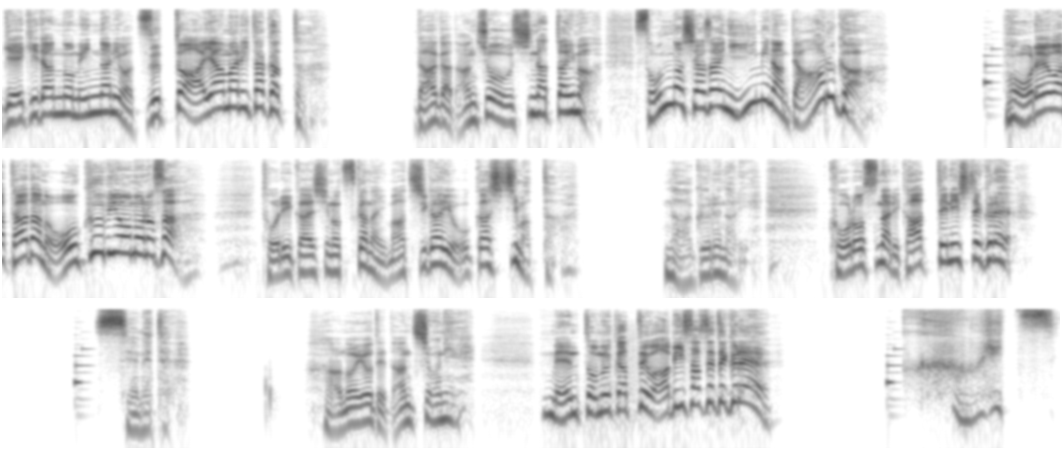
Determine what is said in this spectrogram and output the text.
劇団のみんなにはずっと謝りたかった。だが団長を失った今そんな謝罪に意味なんてあるか。俺はただの臆病者さ。取り返しのつかない間違いを犯しちまった。殴るなり殺すなり勝手にしてくれ。せめてあの世で団長に面と向かって詫びさせてくれ。こいつ。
